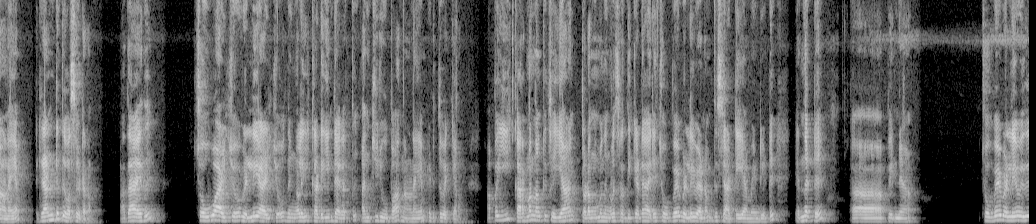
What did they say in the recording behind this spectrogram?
നാണയം രണ്ട് ദിവസം ഇടണം. അതായത് ചൊവ്വാഴ്ചയോ വെള്ളിയാഴ്ചയോ നിങ്ങൾ ഈ കടുകിന്റെ അകത്ത് അഞ്ച് രൂപ നാണയം എടുത്തു വെക്കണം. അപ്പോൾ ഈ കർമ്മം നമുക്ക് ചെയ്യാൻ തുടങ്ങുമ്പോൾ നിങ്ങൾ ശ്രദ്ധിക്കേണ്ട കാര്യം ചൊവ്വേ വെള്ളി വേണം ഇത് സ്റ്റാർട്ട് ചെയ്യാൻ വേണ്ടിയിട്ട്. എന്നിട്ട് പിന്നെ ചൊവ്വ വെള്ളിയോ ഇത്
